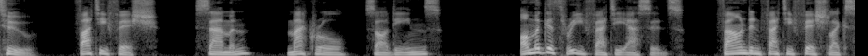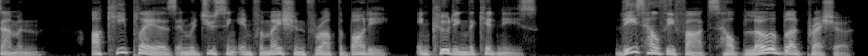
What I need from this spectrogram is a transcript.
2. Fatty fish, salmon, mackerel, sardines. Omega-3 fatty acids, found in fatty fish like salmon, are key players in reducing inflammation throughout the body, including the kidneys. These healthy fats help lower blood pressure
